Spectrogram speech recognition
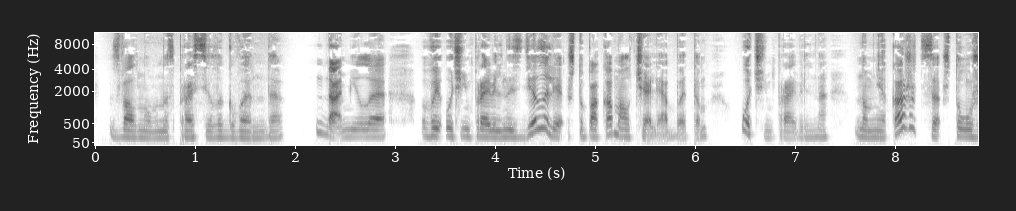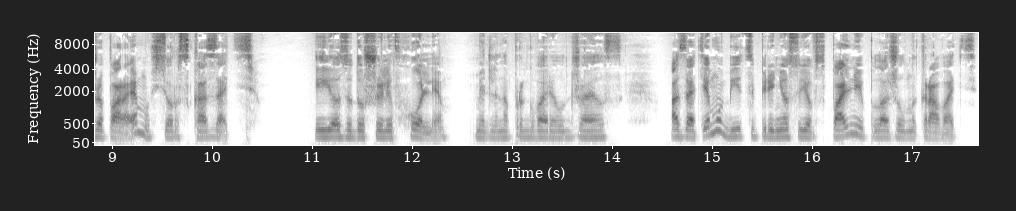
– взволнованно спросила Гвенда. «Да, милая, вы очень правильно сделали, что пока молчали об этом. Очень правильно. Но мне кажется, что уже пора ему все рассказать». «Ее задушили в холле», – медленно проговорил Джайлз. А затем убийца перенес ее в спальню и положил на кровать.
